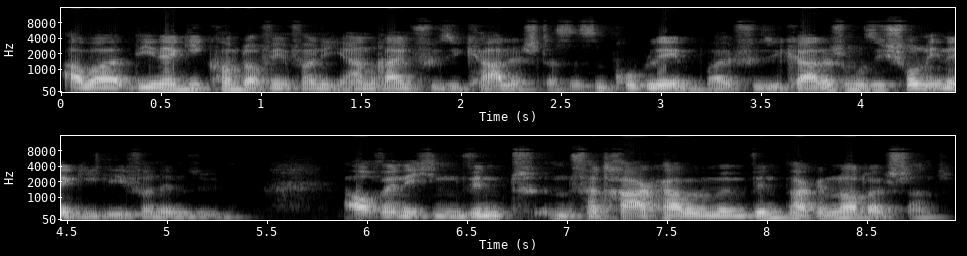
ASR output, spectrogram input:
Aber die Energie kommt auf jeden Fall nicht an, rein physikalisch. Das ist ein Problem, weil physikalisch muss ich schon Energie liefern im Süden. Auch wenn ich einen, Wind, einen Vertrag habe mit dem Windpark in Norddeutschland.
